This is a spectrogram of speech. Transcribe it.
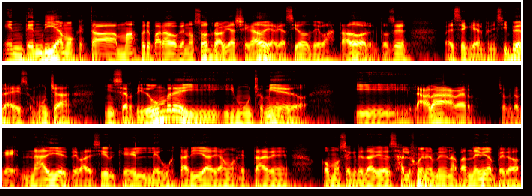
entendíamos que estaba más preparado que nosotros, había llegado y había sido devastador. Entonces, Parece que al principio era eso, mucha incertidumbre y, mucho miedo. Y la verdad, a ver, yo creo que nadie te va a decir que él le gustaría, digamos, estar eh, como secretario de salud en el medio de una pandemia, pero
